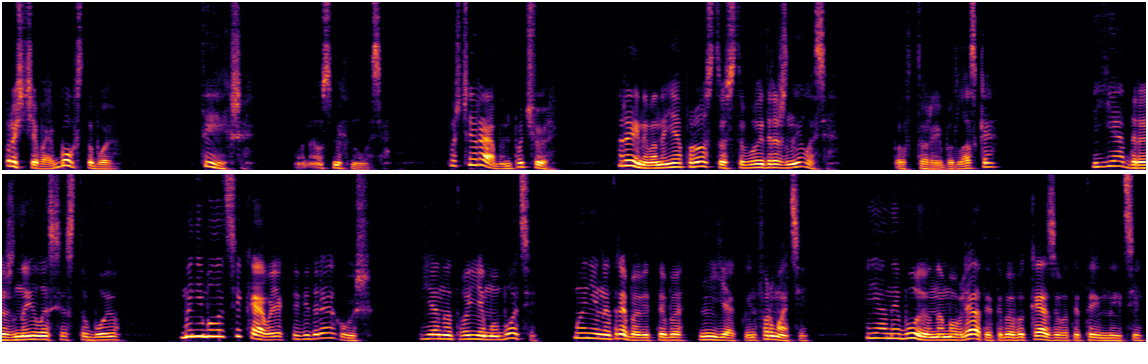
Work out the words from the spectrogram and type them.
Прощавай, Бог з тобою. Тихше, вона усміхнулася. Пощерабин почує. Рейневане, я просто з тобою дражнилася. Повтори, будь ласка. Я дражнилася з тобою. Мені було цікаво, як ти відреагуєш. Я на твоєму боці, мені не треба від тебе ніякої інформації. Я не буду намовляти тебе виказувати таємниці.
